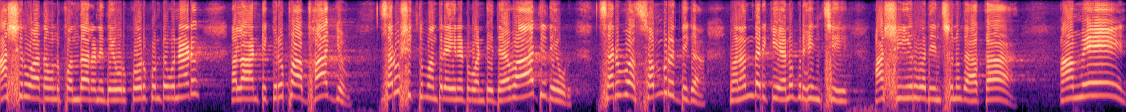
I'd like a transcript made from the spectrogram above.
ఆశీర్వాదములు పొందాలని దేవుడు కోరుకుంటూ ఉన్నాడు. అలాంటి కృపా భాగ్యం సర్వశక్తిమంతుడు అయినటువంటి దేవాతి దేవుడు సర్వ సమృద్ధిగా మనందరికీ అనుగ్రహించి ఆశీర్వదించునుగాక. ఆమెన్.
